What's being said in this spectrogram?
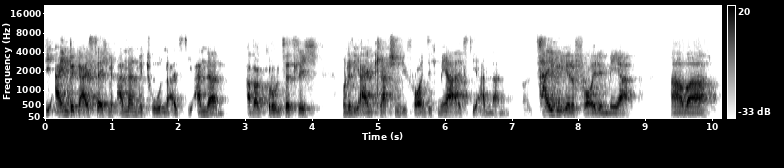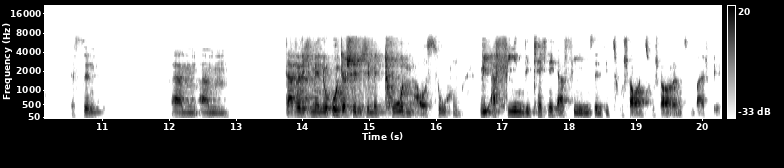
Die einen begeistere ich mit anderen Methoden als die anderen. Aber grundsätzlich, unter die einen klatschen, die freuen sich mehr als die anderen, zeigen ihre Freude mehr. Aber es sind ähm, ähm, da würde ich mir nur unterschiedliche Methoden aussuchen wie affin, wie technikaffin sind die Zuschauer und Zuschauerinnen zum Beispiel.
